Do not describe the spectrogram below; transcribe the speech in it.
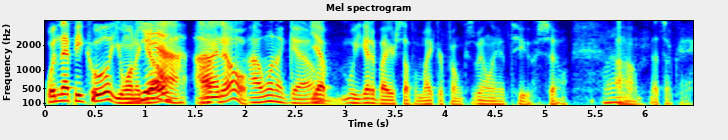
Wouldn't that be cool? You want to yeah, go? I, know. I want to go. yeah, well, you got to buy yourself a microphone because we only have two, so um, that's okay.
